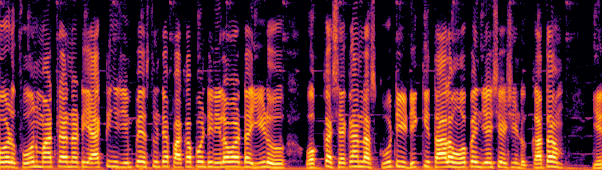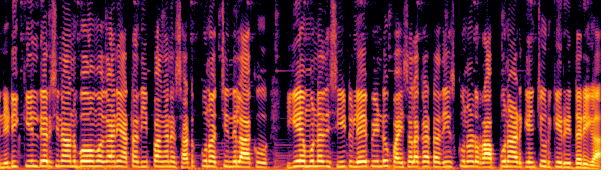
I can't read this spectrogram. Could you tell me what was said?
ఒకడు ఫోన్ మాట్లాడినట్టు యాక్టింగ్ చింపేస్తుంటే పక్క పొంటి నిలబడ్డ ఈడు ఒక్క సెకండ్ల స్కూటీ డిక్కి తాళం ఓపెన్ చేసేసిండు. కథం. ఎన్ని డిక్కీలు తెరిచిన అనుభవమో కానీ అట్లా దీపంగానే సటుక్కుని వచ్చింది లాకు. ఇగేమున్నది సీటు లేపిండు పైసల కట్ట తీసుకున్నాడు రప్పున ఇద్దరిగా.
